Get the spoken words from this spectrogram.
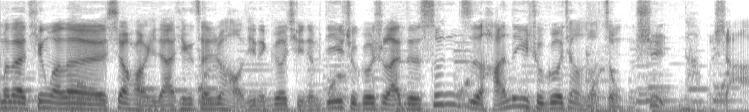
那么在听完了笑话，给大家听三首好听的歌曲。那么第一首歌是来自孙子涵的一首歌，叫做《总是那么傻》。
